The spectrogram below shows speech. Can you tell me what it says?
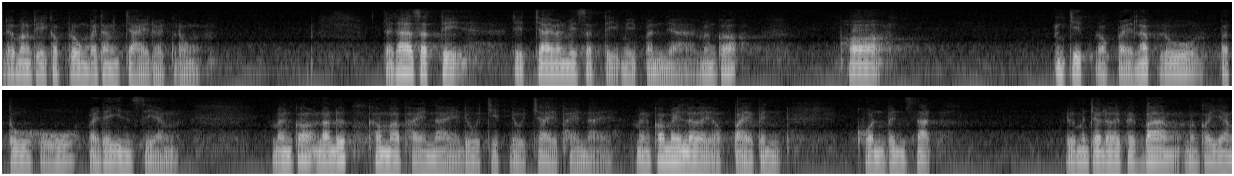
หรือบางทีก็ปรุงไปทางใจโดยตรง แต่ถ้าสติจิตใจมันมีสติมีปัญญา มันก็พอจิตออกไปรับรู้ประตูหูไปได้ยินเสียง มันก็ระลึกเข้ามาภายใน ดูจิตดูใจภายใน มันก็ไม่เลยออกไปเป็นคนเป็นสัตว์ หรือมันจะเลยไปบ้าง มันก็ยัง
